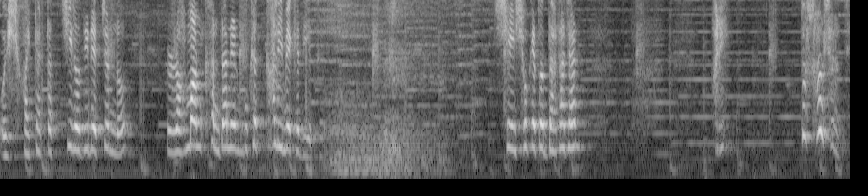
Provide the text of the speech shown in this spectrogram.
ওই শয়তানটা চিরদিনের জন্য রহমান খানদানের মুখে কালি মেখে দিয়েছে। সেই শোকে তোর দাদা যান। আরে, তোর সংসার আছে।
